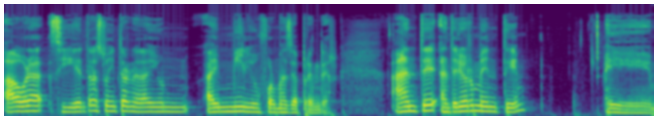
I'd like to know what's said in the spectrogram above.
ahora si entras a internet hay, un, hay mil y un formas de aprender. Ante, anteriormente, eh,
